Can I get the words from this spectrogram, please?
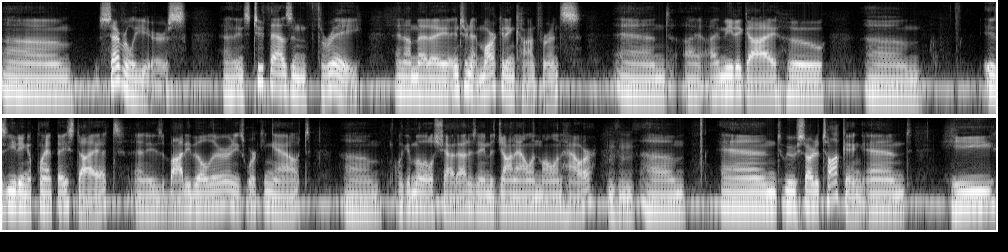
um, several years, and it's 2003, and I'm at a internet marketing conference, and I, I meet a guy who. Um, is eating a plant based diet, and he's a bodybuilder and he's working out. Um, I'll give him a little shout out. His name is John Allen Mollenhauer. Mm-hmm. Um, and we started talking, and he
